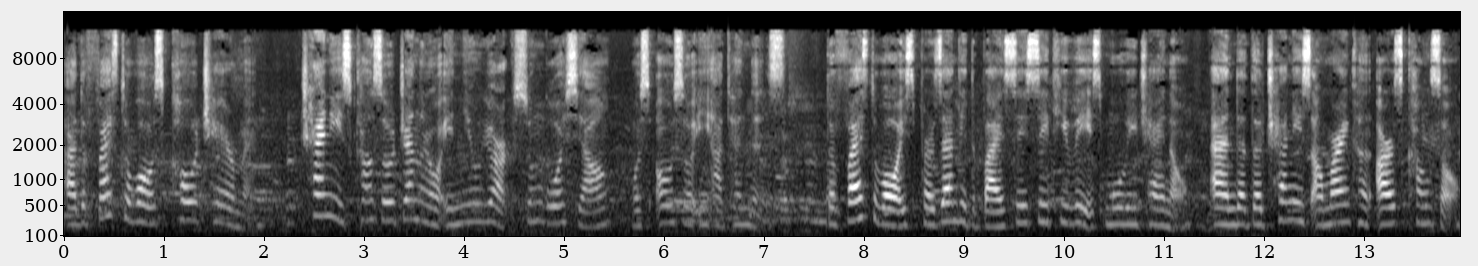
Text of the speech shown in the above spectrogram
are the festival's co-chairmen. Chinese Consul General in New York Sun Guoxiang was also in attendance. The festival is presented by CCTV's Movie Channel and the Chinese American Arts Council.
